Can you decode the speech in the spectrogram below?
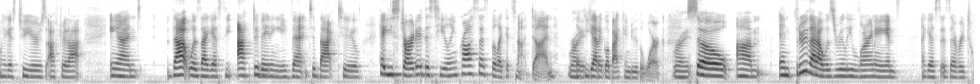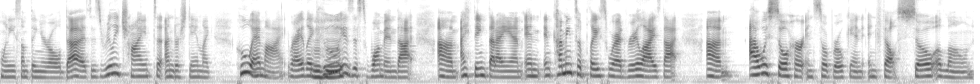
I guess, two years after that. And that was, I guess, the activating event to back to, hey, you started this healing process, but like it's not done. Right. Like you got to go back and do the work. Right. So, um, and through that, I was really learning, and I guess as every 20 something year old does, is really trying to understand, like, who am I, right? Like, who is this woman that um, I think that I am? And, and coming to a place where I'd realized that um, I was so hurt and so broken and felt so alone.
